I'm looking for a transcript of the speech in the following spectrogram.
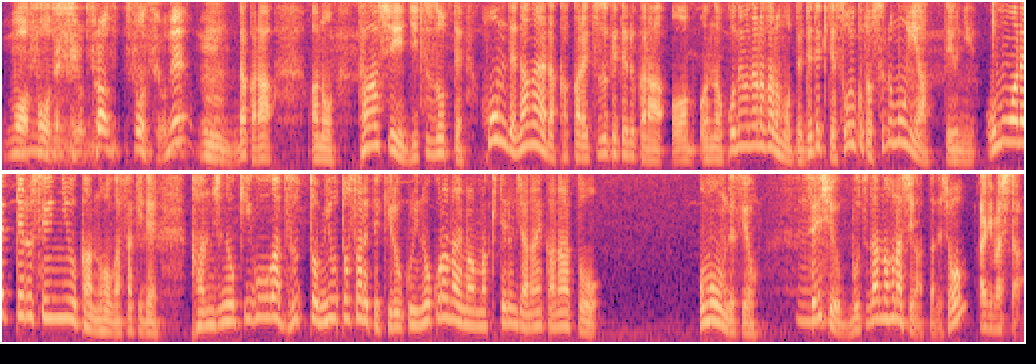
まあそうですよ。それはそうですよね。う。うんん。だから、あの、正しい実像って本で長い間書かれ続けてるから、おあの、この世ならざるもって出てきてそういうことするもんやっていうふうに思われてる先入観の方が先で、漢字の記号がずっと見落とされて記録に残らないまま来てるんじゃないかなと思うんですよ。先週仏壇の話があったでしょ？ありました。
